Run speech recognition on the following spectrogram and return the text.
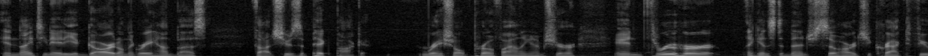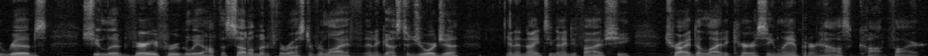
in 1980, a guard on the Greyhound bus thought she was a pickpocket. Racial profiling, I'm sure, and threw her against a bench so hard she cracked a few ribs. She lived very frugally off the settlement for the rest of her life in Augusta, Georgia. And in 1995, she tried to light a kerosene lamp in her house and caught fire.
